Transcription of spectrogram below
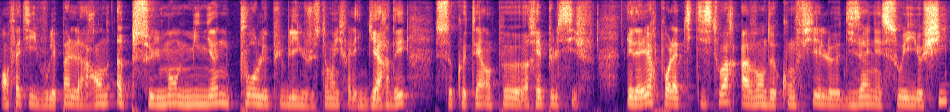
En fait, il voulait pas la rendre absolument mignonne pour le public, justement, il fallait garder ce côté un peu répulsif. Et d'ailleurs, pour la petite histoire, avant de confier le design à Sueyoshi,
